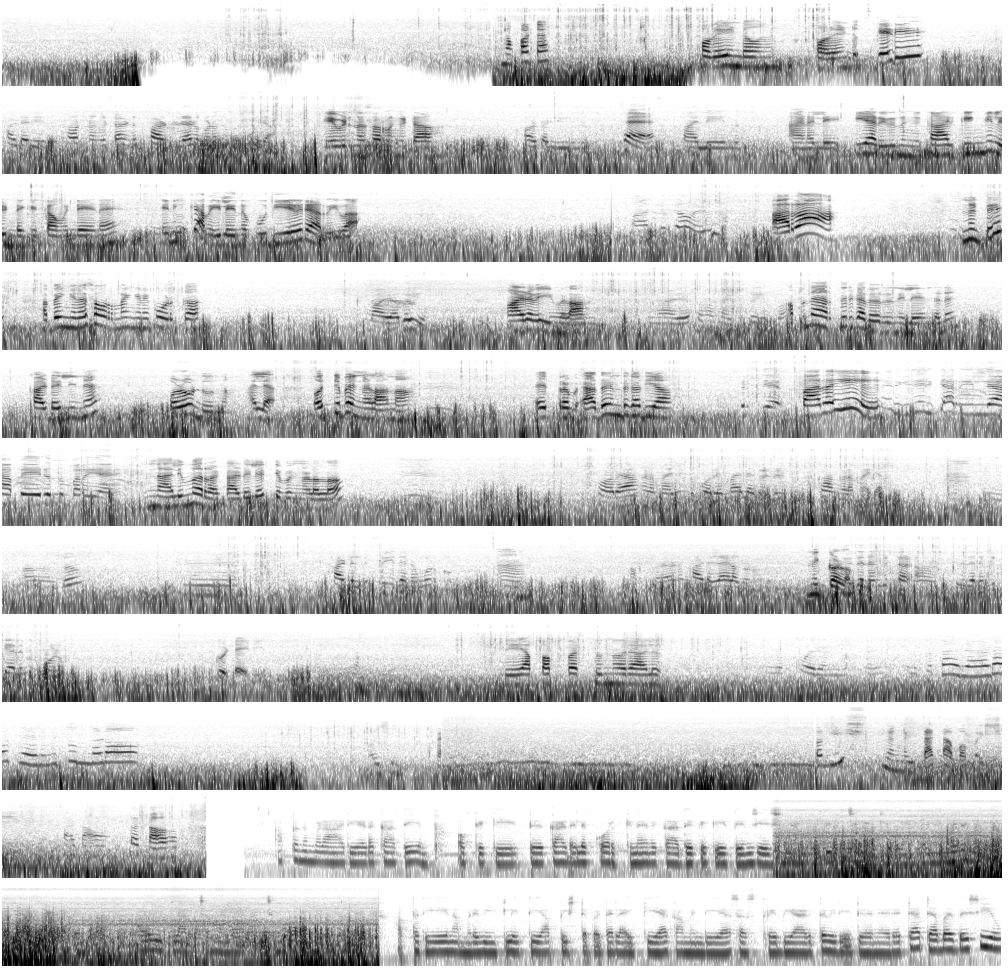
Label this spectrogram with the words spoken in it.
നോക്കട്ടെ കുറേ ഉണ്ടാവും കുറേ ഉണ്ട് എടി? കടലിൽ സ്വർണം കിട്ടാണ്ട് കടലിളകണം പോരാ എവിടുന്ന സ്വർണം കിട്ടാ? കടലിൽ ആണല്ലേ. ഈ അറിവ് നിങ്ങൾക്ക് ആർക്കെങ്കിലും ഉണ്ടെങ്കിൽ കമന്റ് ചെയ്യണേ. എനിക്കറിയില്ല ഇന്ന് പുതിയ ഒരു അറിവാ. അറ എന്നിട്ട് അപ്പൊ എങ്ങനെ സ്വർണം എങ്ങനെ കൊടുക്ക? മഴ പെയ്യും. മഴ പെയ്യുമ്പോളാ? അപ്പൊ നേരത്തെ ഒരു കഥ പറയുന്നില്ലേ എന്താണ്? കടലിനെ പുഴ കൊണ്ടുവന്ന അല്ല ഒറ്റ പെങ്ങളാന്നാ? എത്ര അതെന്ത് കഥയാ? പറയേ. അറിയില്ല പേരൊന്നും പറയാൻ. എന്നാലും പറ കടലിൽ ഒറ്റ പെങ്ങളല്ലോ കൊറേ ആങ്ങളമാരുണ്ട് കൊറേ മലകളുണ്ട് കാങ്ങളമര അങ്ങനത്തെ കടലിൽ സ്ത്രീധനം കൊടുക്കും അപ്പോഴാണ് കടൽ ഇളകണം നിക്കോളൂ സ്ത്രീധനം കിട്ടാ ആ നിക്കോളും ഗുഡ് ഐഡിയ ദേ അപ്പപ്പുറത്തുനിന്ന് ഒരാൾ. ഞങ്ങൾ വേണമെങ്കിൽ തിന്നടാ ഞങ്ങൾ ടാറ്റാ ബബശി അപ്പം നമ്മൾ ആര്യയുടെ കഥയും ഒക്കെ കേട്ട് കടലൊക്കെ ഉറക്കണേന്റെ കഥയൊക്കെ കേട്ടതിന് ശേഷം ഞങ്ങൾ തിരിച്ച് വീട്ടിൽ അവളെ വീട്ടിൽ അച്ഛൻ നല്ല അച്ഛൻ പറഞ്ഞു അപ്പം അതേ നമ്മുടെ വീട്ടിലെത്തി. അപ്പം ഇഷ്ടപ്പെട്ട ലൈക്ക് ചെയ്യുക കമന്റ് ചെയ്യുക സബ്സ്ക്രൈബ് ചെയ്യുക. അടുത്ത വീഡിയോ ആയിട്ട് വരുന്നവരെ tata bye bye see you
